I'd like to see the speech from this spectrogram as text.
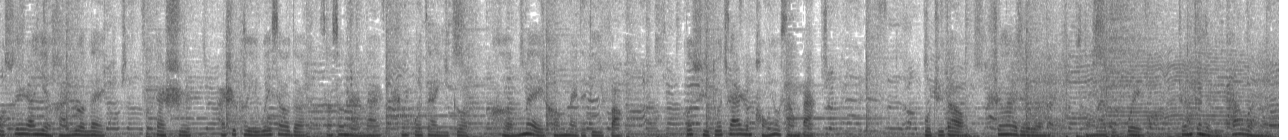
我虽然眼含热泪，但是还是可以微笑的想象奶奶生活在一个。很美很美的地方，和许多家人朋友相伴。我知道，深爱的人从来不会真正的离开我们。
